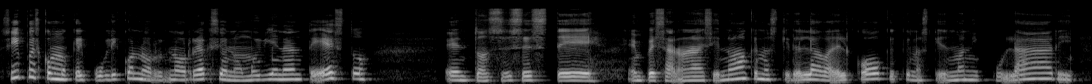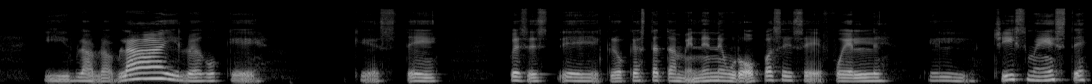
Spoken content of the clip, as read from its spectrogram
sí, pues como que el público no, no reaccionó muy bien ante esto. Entonces, este, empezaron a decir, no, que nos quieren lavar el coque, que nos quieren manipular y, y bla, bla, bla. Y luego que, que este, pues este, creo que hasta también en Europa se, se fue el, el chisme este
